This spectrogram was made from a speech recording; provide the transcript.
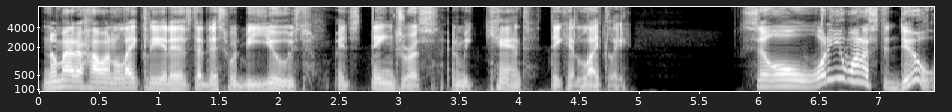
No matter how unlikely it is that this would be used, it's dangerous and we can't take it lightly. So, what do you want us to do?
